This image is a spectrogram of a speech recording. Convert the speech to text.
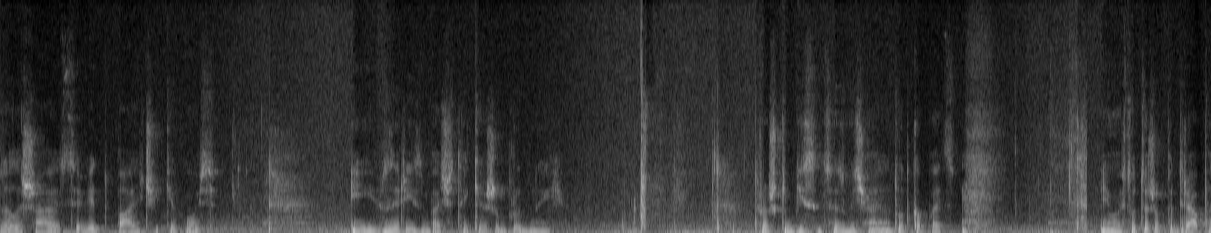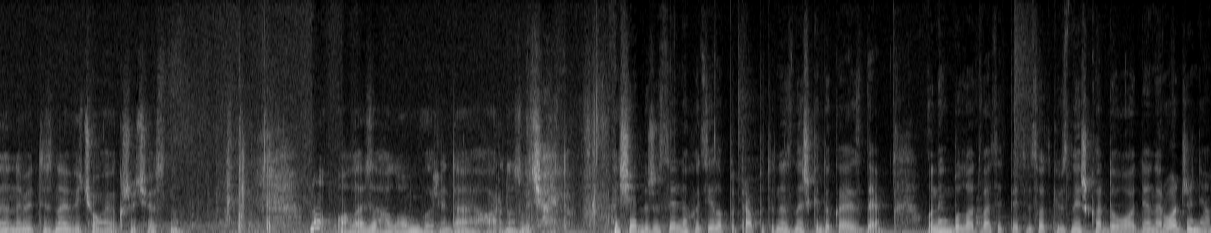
залишаються від пальчиків. Ось. І зріз, бачите, який вже брудний. Трошки біситься, звичайно, тут капець. І ось тут уже подряпина, навіть не знаю від чого, якщо чесно. Ну, але загалом виглядає гарно, звичайно. А ще я дуже сильно хотіла потрапити на знижки до КСД. У них була 25% знижка до дня народження.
